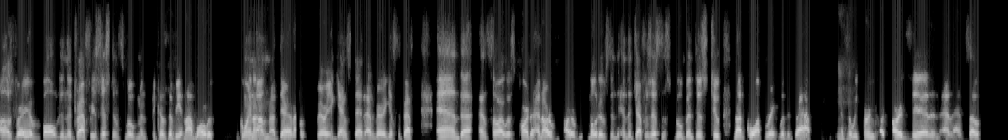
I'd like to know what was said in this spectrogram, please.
I, was very involved in the draft resistance movement because the Vietnam War was going on out there, and I was very against that and very against the draft, and uh, and so I was part of. And our our motives in, in the draft resistance movement is to not cooperate with the draft, mm-hmm. and so mm-hmm. we turned our cards in, and and and so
